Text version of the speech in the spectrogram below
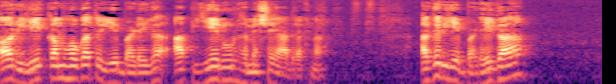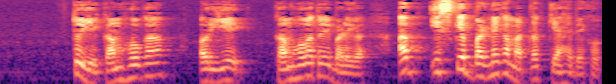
और ये कम होगा तो ये बढ़ेगा। आप ये रूल हमेशा याद रखना। अगर ये बढ़ेगा तो ये कम होगा और ये कम होगा तो ये बढ़ेगा। अब इसके बढ़ने का मतलब क्या है देखो?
